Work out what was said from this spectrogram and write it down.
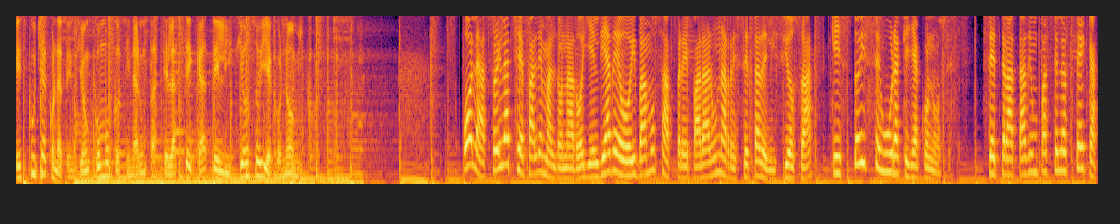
Escucha con atención cómo cocinar un pastel azteca delicioso y económico. Hola, soy la chef Ale Maldonado y el día de hoy vamos a preparar una receta deliciosa que estoy segura que ya conoces. Se trata de un pastel azteca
